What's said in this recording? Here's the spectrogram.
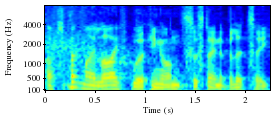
I've spent my life working on sustainability.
